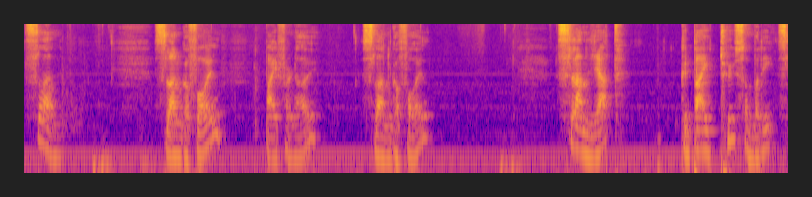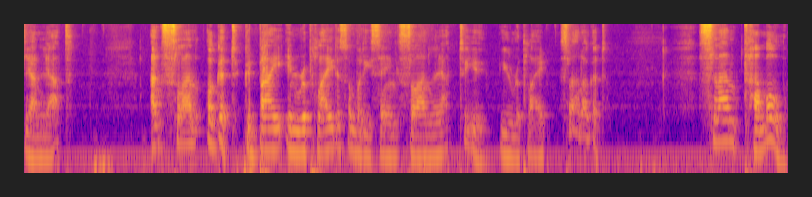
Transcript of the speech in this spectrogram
Slan. Slan Gofoil. Bye for now. Slan Gofoil. Slan Liat. Goodbye to somebody. Slan Liat. And Slan. Goodbye in reply to somebody saying Slan Liat to you. You reply Slan Ugat. Slan Tamil.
